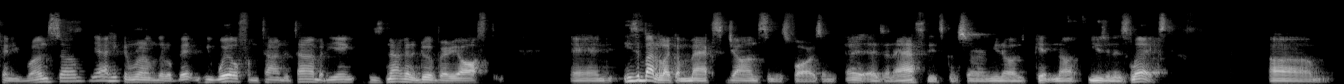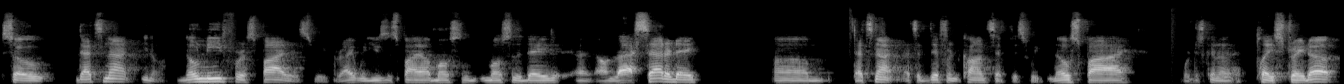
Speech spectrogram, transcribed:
Can he run some? Yeah, he can run a little bit, and he will from time to time, but he ain't. He's not going to do it very often. And he's about like a Max Johnson as far as an as an athlete's concerned. You know, getting up using his legs. Um, so that's not you know no need for a spy this week right we use a spy out most of most of the day uh, on last saturday um, that's not that's a different concept this week no spy we're just going to play straight up.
